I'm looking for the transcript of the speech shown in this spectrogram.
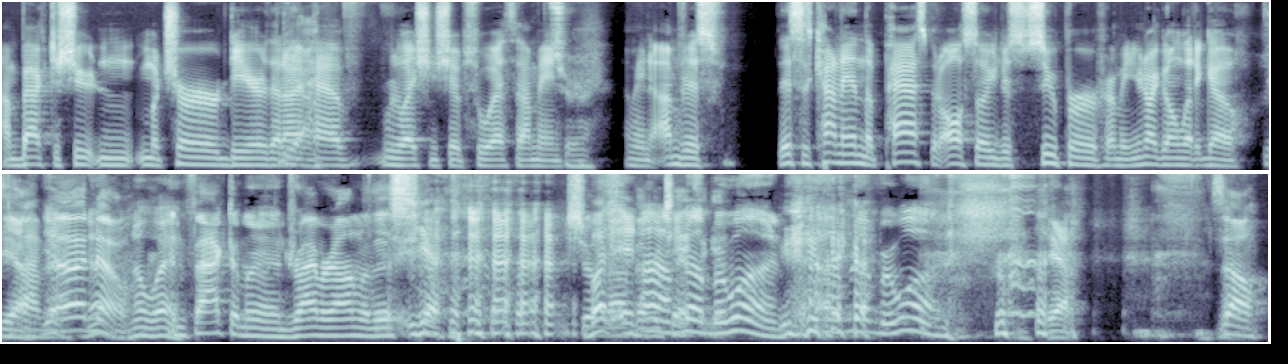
I'm back to shooting mature deer that I have relationships with. I mean, Sure. I mean, I'm just. This is kind of in the past, but also you're just super. I mean, you're not going to let it go. yeah, um, Uh, no, no, no way. In fact, I'm going to drive around with this. Yeah. Show But it it- off every I'm number get. one. I'm number one. yeah, So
